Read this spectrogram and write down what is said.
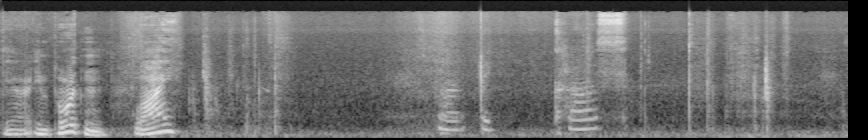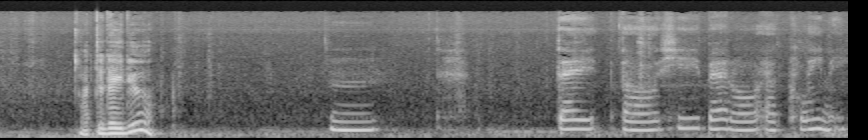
They are important. Why? Uh, because What do they do? Mm, they uh, he better at cleaning.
